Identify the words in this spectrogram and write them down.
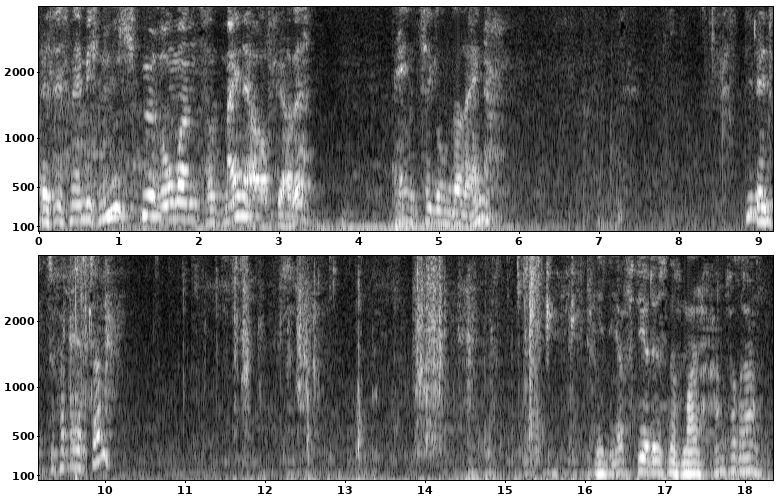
Es ist nämlich nicht nur Romans und meine Aufgabe, einzig und allein, die Welt zu verbessern. Ich darf dir das nochmal anvertrauen.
